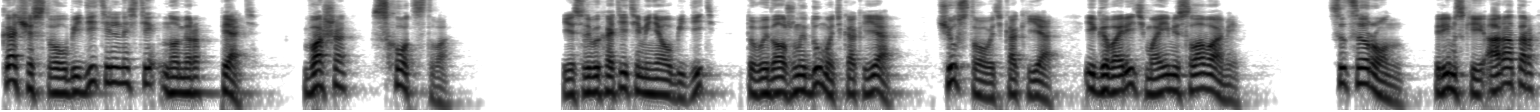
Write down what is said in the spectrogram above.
Качество убедительности номер пять. Ваше сходство. Если вы хотите меня убедить, то вы должны думать, как я, чувствовать, как я, и говорить моими словами. Цицерон – римский оратор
